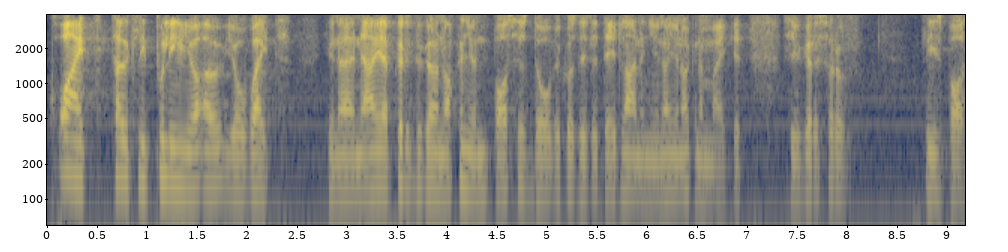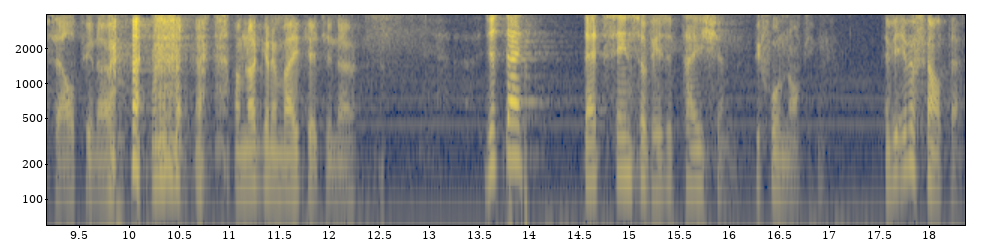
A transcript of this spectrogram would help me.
quite totally pulling your your weight. You know, now you have got to go knock on your boss's door because there's a deadline and you know you're not going to make it. So you've got to sort of, please, boss, help, you know. I'm not going to make it, you know. Just that that sense of hesitation before knocking. Have you ever felt that?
